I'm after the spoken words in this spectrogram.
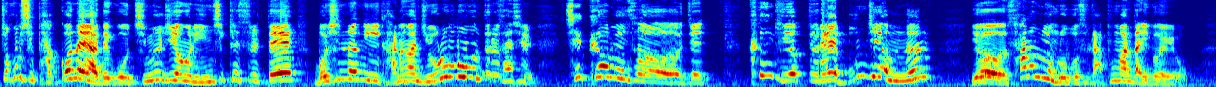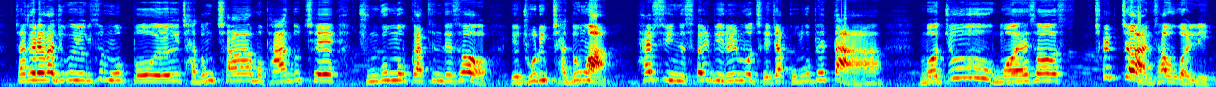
조금씩 바꿔내야 되고 지물 지형을 인식했을 때 머신러닝이 가능한지 이런 부분들을 사실 체크하면서 이제 큰 기업들의 문제 없는 여 산업용 로봇을 납품한다 이거예요. 자 그래가지고 여기서 뭐, 뭐 여기 자동차 뭐 반도체 중공업 같은 데서 이 조립 자동화 할 수 있는 설비를 뭐 제작 공급했다. 뭐쭉뭐 해서 철저한 사후 관리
